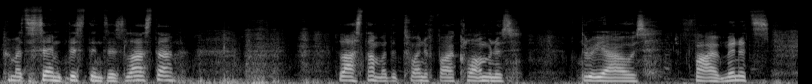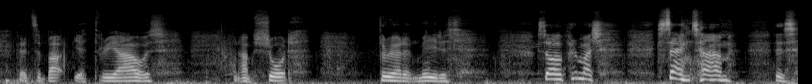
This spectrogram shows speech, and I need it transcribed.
pretty much the same distance as last time. Last time i did 25 kilometers three hours five minutes. It's about yeah three hours. And i'm short 300 meters so pretty much same time as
